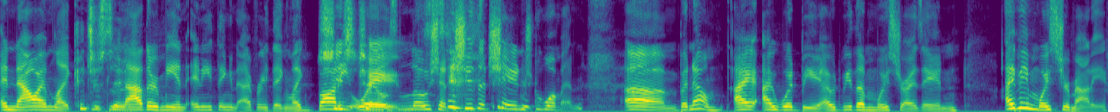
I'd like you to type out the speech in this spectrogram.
And now I'm like, just lather me in anything and everything, like body She's oils, changed. lotion. She's a changed woman. Um, but no, I I would be. I would be the moisturizing. I'd be moisture Maddie.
